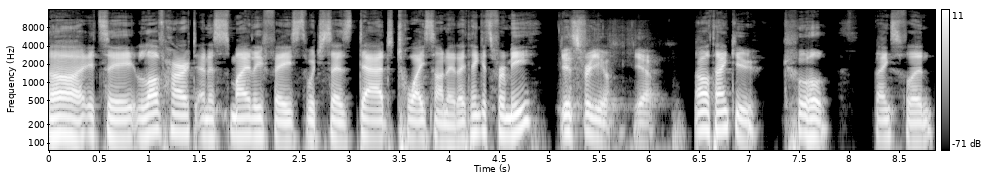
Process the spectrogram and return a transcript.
uh, it's a love heart and a smiley face which says dad twice on it. I think it's for me. It's for you. Yeah. Oh, thank you. Cool. Thanks, Flynn.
